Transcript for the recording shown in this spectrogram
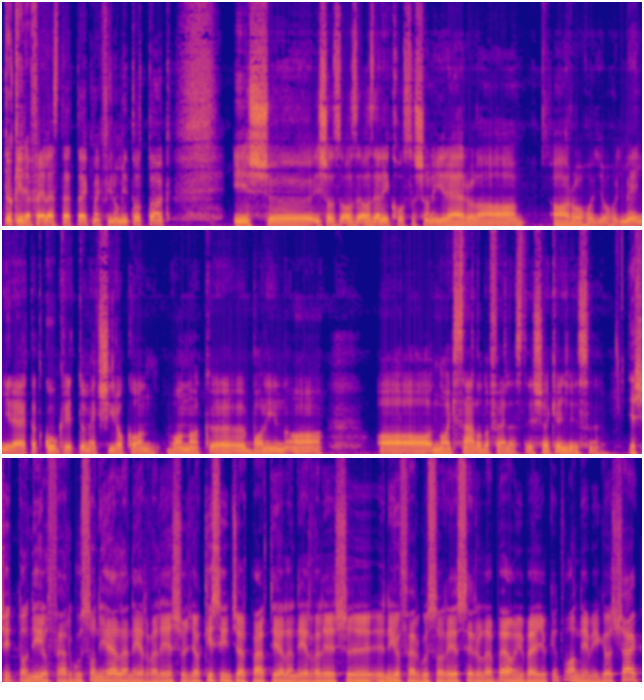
tökére fejlesztettek, meg finomítottak, és, és az, az, az elég hosszasan ír erről a, arról, hogy, hogy mennyire, tehát konkrét tömegsírokon vannak Balin a, a nagy szállodafejlesztések egy része. És itt a Neil Fergusoni ellenérvelés, ugye a Kissinger párti ellenérvelés Neil Ferguson részéről ebbe, amiben egyébként van némi igazság,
